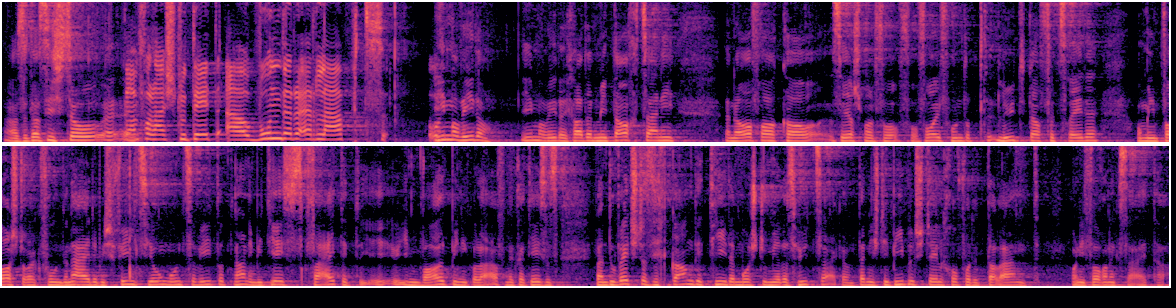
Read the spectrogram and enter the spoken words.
Also das ist so... Äh, in dem Fall hast du dort auch Wunder erlebt? Immer wieder, immer wieder. Ich hatte mit 18 eine Anfrage gehabt, das erste Mal vor, vor 500 Leuten zu reden. Und mein Pastor hat gefunden, nein, du bist viel zu jung und so weiter. Und dann habe ich mit Jesus gefeitet. Im Wald bin ich gelaufen und habe gesagt, Jesus, wenn du willst, dass ich gang dorthin, dann musst du mir das heute sagen. Und dann ist die Bibelstelle von den Talent, die ich vorhin gesagt habe.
